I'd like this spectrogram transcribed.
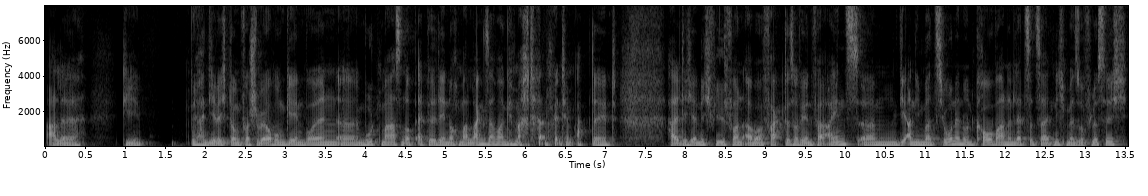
alle, die in die Richtung Verschwörung gehen wollen, äh, mutmaßen, ob Apple den nochmal langsamer gemacht hat mit dem Update. Halte ich ja nicht viel von, aber Fakt ist auf jeden Fall eins, ähm, die Animationen und Co. waren in letzter Zeit nicht mehr so flüssig.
